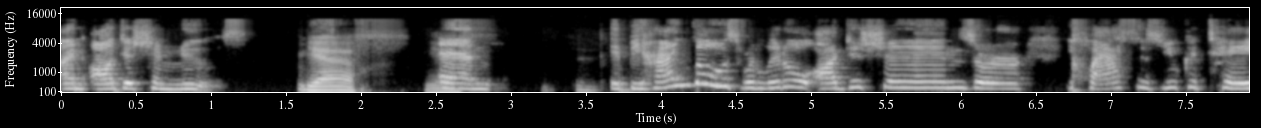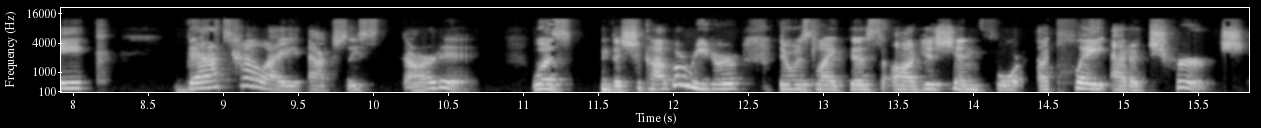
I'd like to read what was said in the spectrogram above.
an audition news yes, yes. and it, behind those were little auditions or classes you could take. That's how i actually started was in the chicago reader. There was like this audition for a play at a church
